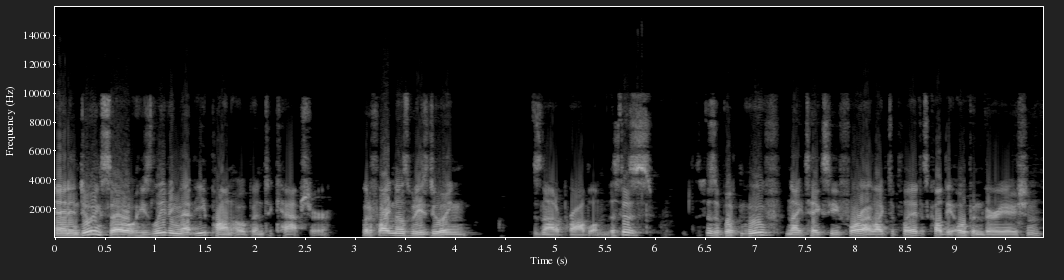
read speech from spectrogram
And in doing so, he's leaving that e-pawn open to capture. But if white knows what he's doing, it's not a problem. This is this is a book move. Knight takes e4. I like to play it. It's called the open variation.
